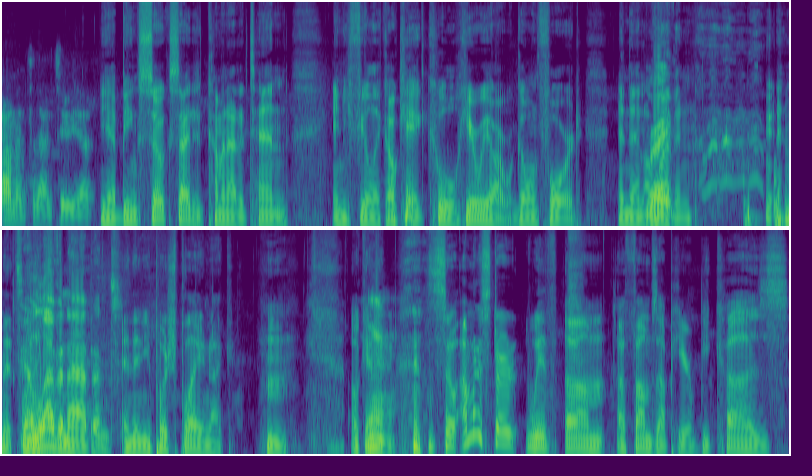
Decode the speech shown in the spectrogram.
comment to that too. Yeah. yeah being so excited coming out of 10 and you feel like okay cool here we are we're going forward and then Right. 11 and it's And like, 11 happens. and then you push play and you're like hmm okay so i'm gonna start with um a thumbs up here because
